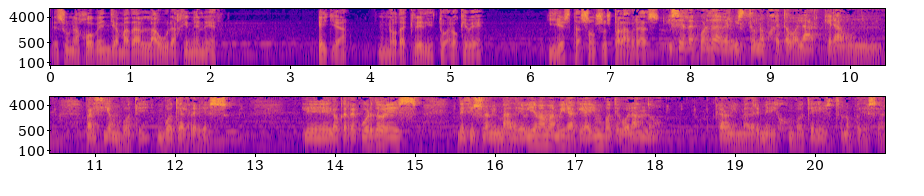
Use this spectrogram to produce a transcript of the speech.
es una joven llamada Laura Jiménez. Ella no da crédito a lo que ve. Y estas son sus palabras. Y sí recuerdo de haber visto un objeto volar, que era un... parecía un bote, un bote al revés. lo que recuerdo es decírselo a mi madre, oye mamá, mira que hay un bote volando. Claro, mi madre me dijo, un bote, esto no puede ser.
